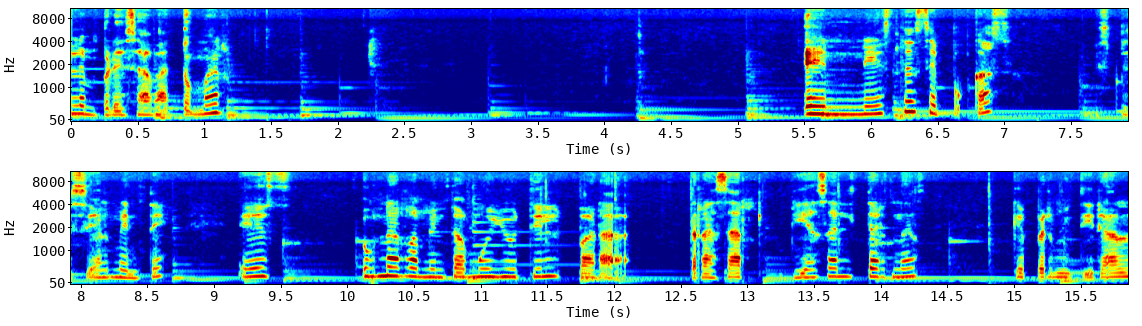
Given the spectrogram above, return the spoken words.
la empresa va a tomar. En estas épocas, especialmente, es una herramienta muy útil para trazar vías alternas que permitirán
